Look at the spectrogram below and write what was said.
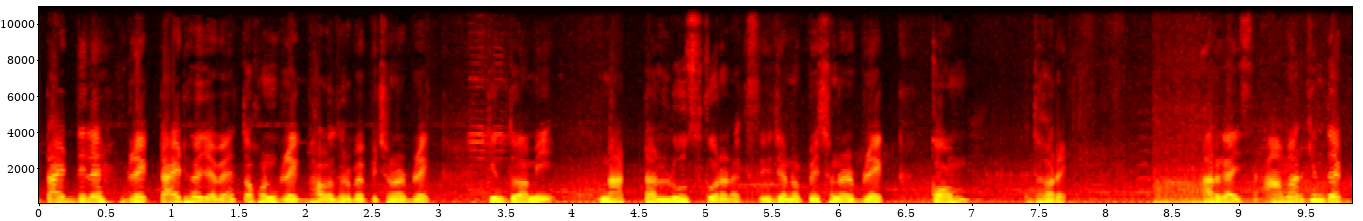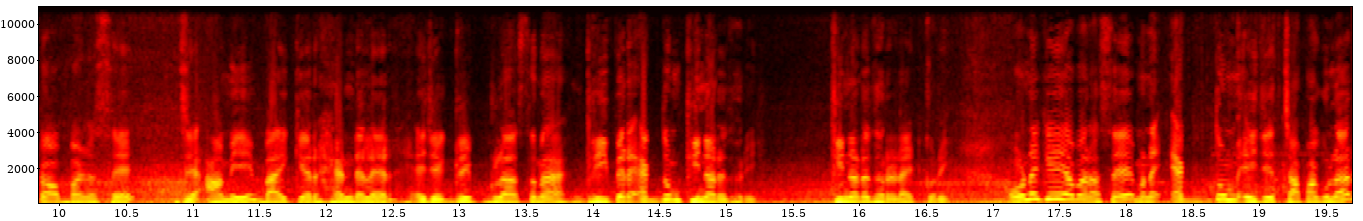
টাইট দিলে ব্রেক টাইট হয়ে যাবে, তখন ব্রেক ভালো ধরবে পিছনের ব্রেক। কিন্তু আমি নাটটা লুজ করে রাখছি, যেন পেছনের ব্রেক কম ধরে। আর গাইস আমার কিন্তু একটা অভ্যাস আছে যে আমি বাইকের হ্যান্ডেলের এই যে গ্রিপগুলো আছে না গ্রিপের একদম কিনারে ধরি, কিনারে ধরে রাইড করি। অনেকেই আবার আছে মানে একদম এই যে চাপাগুলার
